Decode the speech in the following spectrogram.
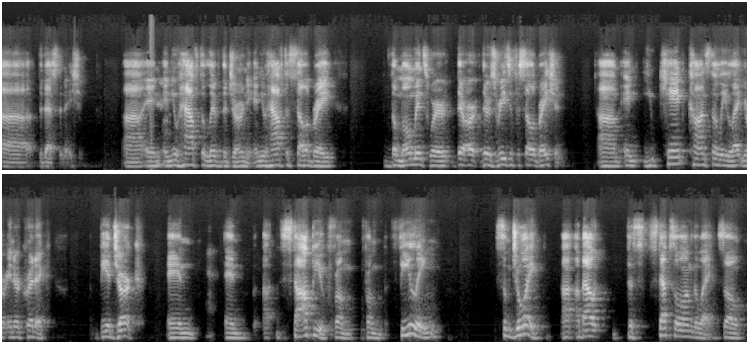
uh, the destination, uh, and and you have to live the journey, and you have to celebrate the moments where there are there's reason for celebration, um, and you can't constantly let your inner critic be a jerk and and uh, stop you from from feeling some joy uh, about the steps along the way. So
